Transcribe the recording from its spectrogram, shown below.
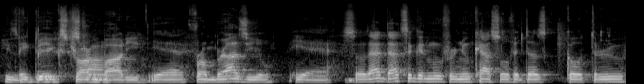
He's big, big dude, strong, body. Yeah. from Brazil. Yeah, so that that's a good move for Newcastle if it does go through.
